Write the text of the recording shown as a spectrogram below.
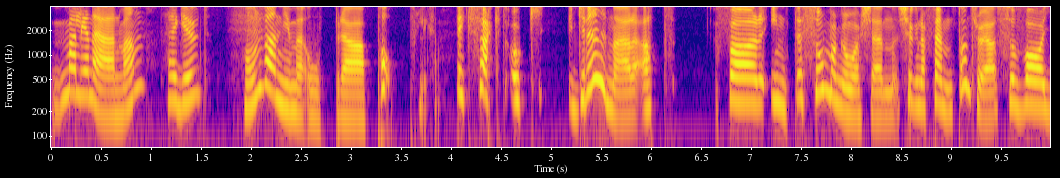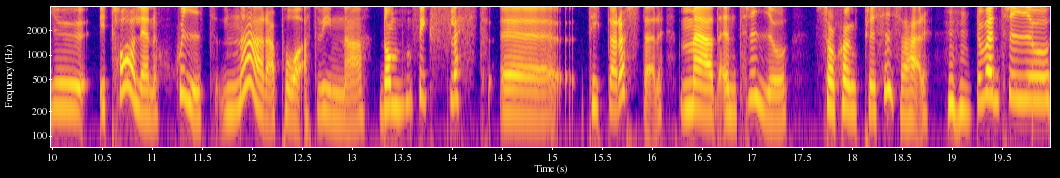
Malena Ernman, herregud, hon vann ju med opera pop. Liksom. Exakt och grejen är att för inte så många år sedan, 2015 tror jag, så var ju Italien skitnära på att vinna. De fick flest eh, tittarröster med en trio som sjöng precis så här. Det var en trio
